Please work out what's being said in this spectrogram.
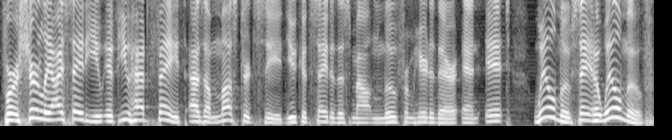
for surely I say to you, if you had faith as a mustard seed, you could say to this mountain, Move from here to there, and it will move. Say, it will move.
